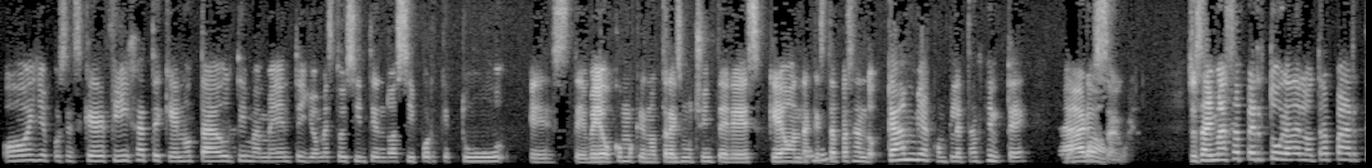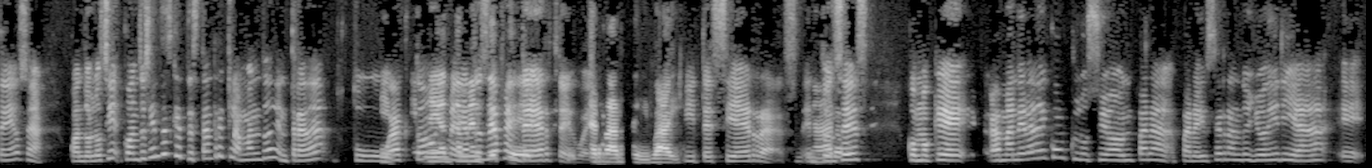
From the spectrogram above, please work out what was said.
oye, pues es que fíjate que he notado últimamente yo me estoy sintiendo así porque tú, este, veo como que no traes mucho interés. ¿Qué onda? ¿Qué está pasando? Cambia completamente claro. la cosa, güey. Entonces hay más apertura de la otra parte, o sea, cuando, lo, cuando sientes que te están reclamando de entrada, tu acto inmediato es defenderte, güey. Cerrarte y bye. Y te cierras. Entonces, como que a manera de conclusión, para, para ir cerrando, yo diría eh,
